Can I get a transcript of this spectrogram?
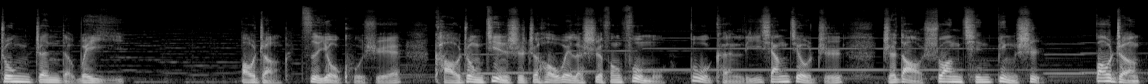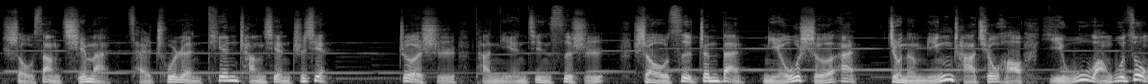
忠贞的威仪。包拯自幼苦学，考中进士之后，为了侍奉父母。不肯离乡就职，直到双亲病逝，包拯守丧期满，才出任天长县知县。这时他年近四十，首次侦办牛舌案，就能明察秋毫，以无往勿纵，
